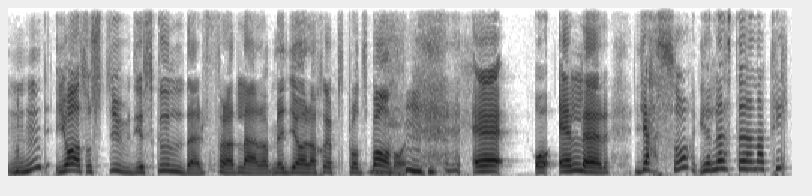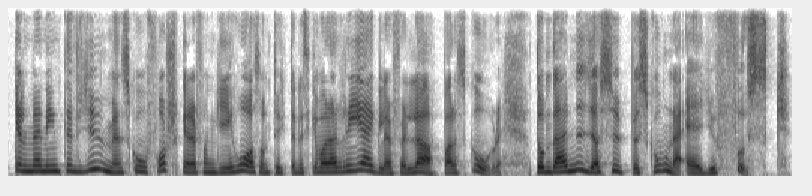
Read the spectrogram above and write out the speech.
Mm. Jag har alltså studieskulder för att lära mig göra skeppsbrottsbanor. eh, och, eller, jaså, jag läste en artikel med en intervju med en skoforskare från GH som tyckte det ska vara regler för löparskor. De där nya superskorna är ju fusk.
